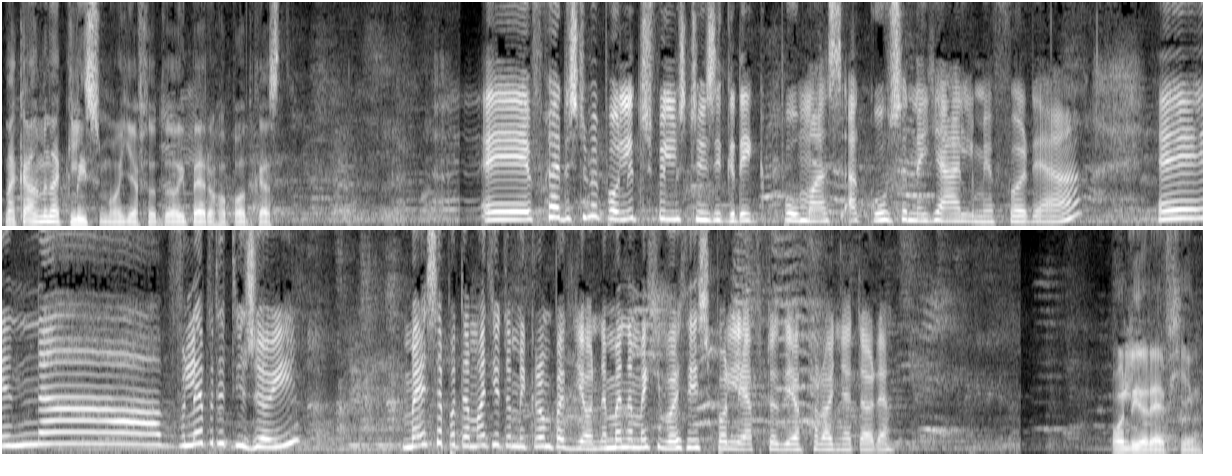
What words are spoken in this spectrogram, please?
Να κάνουμε ένα κλείσιμο για αυτό το υπέροχο podcast. Ε, ευχαριστούμε πολύ τους φίλους του Easy Greek που μας ακούσανε για άλλη μια φορά. Ε, να βλέπετε τη ζωή μέσα από τα μάτια των μικρών παιδιών. Εμένα με έχει βοηθήσει πολύ αυτό δύο χρόνια τώρα. Πολύ ωραία ευχή.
